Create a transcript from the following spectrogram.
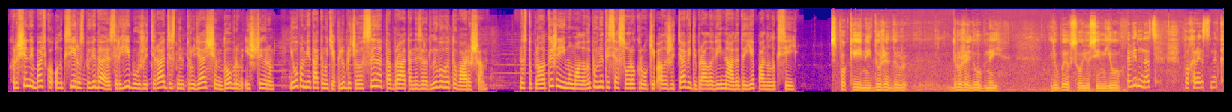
Хрещений батько Олексій розповідає, Сергій був життєрадісним, трудящим, добрим і щирим. Його пам'ятатимуть як люблячого сина та брата, незрадливого товариша. Наступного тижня йому мало виповнитися 40 років, але життя відібрала війна, додає пан Олексій. Спокійний, дуже дружелюбний, любив свою сім'ю. Він у нас похресник.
